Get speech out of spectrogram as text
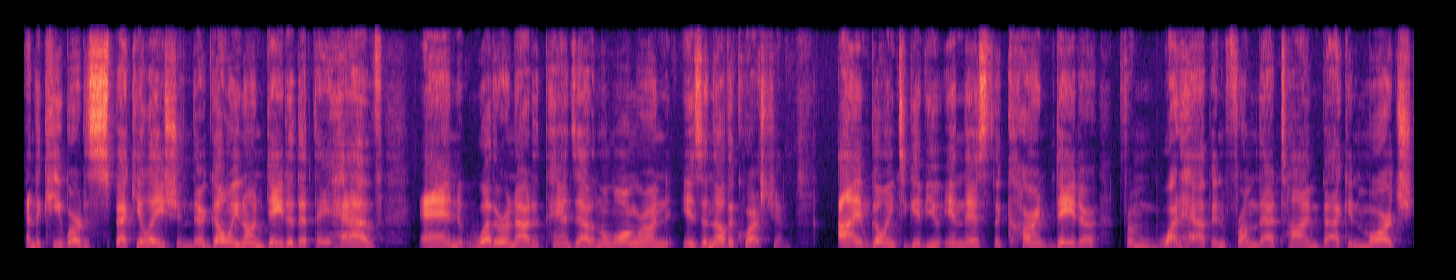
And the key word is speculation. They're going on data that they have, and whether or not it pans out in the long run is another question. I am going to give you in this the current data from what happened from that time back in March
